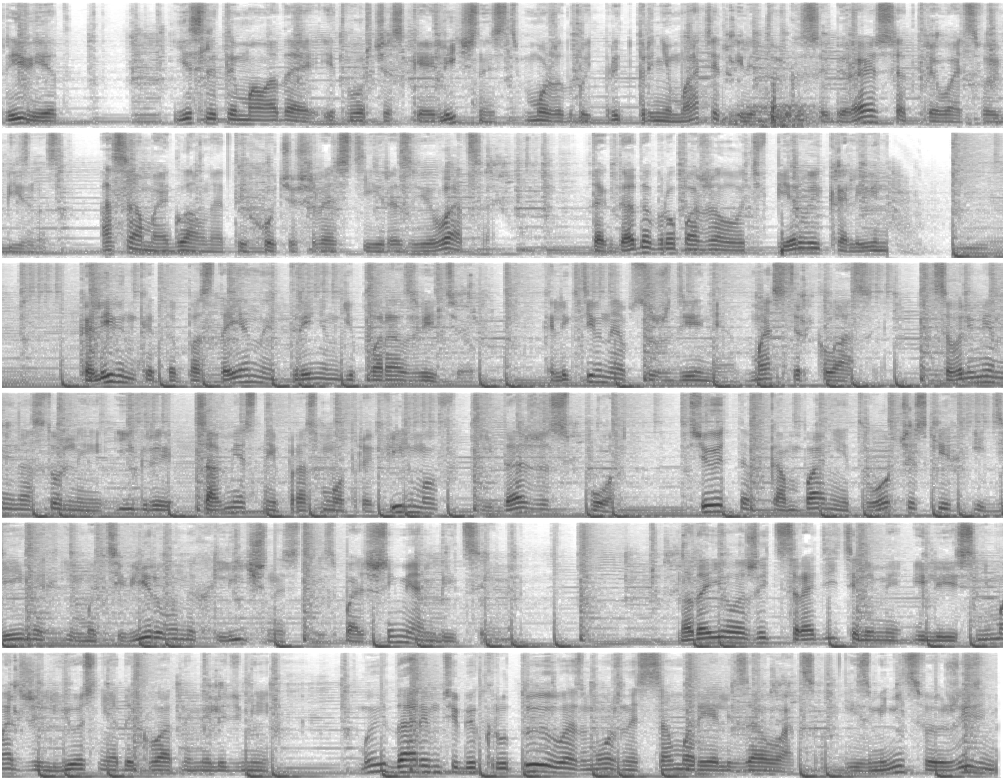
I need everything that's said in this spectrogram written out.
Привет! Если ты молодая и творческая личность, может быть предприниматель или только собираешься открывать свой бизнес, а самое главное, ты хочешь расти и развиваться, тогда добро пожаловать в первый Каливинг. Каливинг – это постоянные тренинги по развитию, коллективные обсуждения, мастер-классы, современные настольные игры, совместные просмотры фильмов и даже спорт – все это в компании творческих, идейных и мотивированных личностей с большими амбициями. Надоело жить с родителями или снимать жилье с неадекватными людьми? Мы дарим тебе крутую возможность самореализоваться, изменить свою жизнь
